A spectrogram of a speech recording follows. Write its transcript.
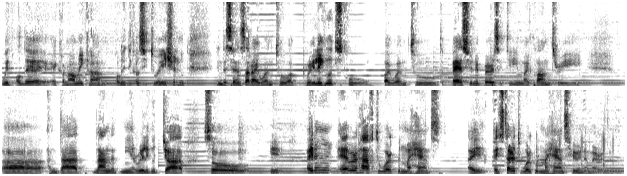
with all the economic and political situation in the sense that I went to a really good school. I went to the best university in my country, uh, and that landed me a really good job. So it, I didn't ever have to work with my hands. I, I started to work with my hands here in America.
